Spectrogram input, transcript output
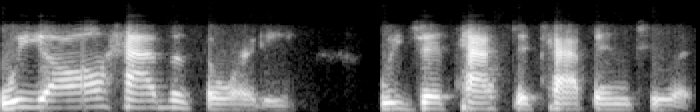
We all have authority. We just have to tap into it.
